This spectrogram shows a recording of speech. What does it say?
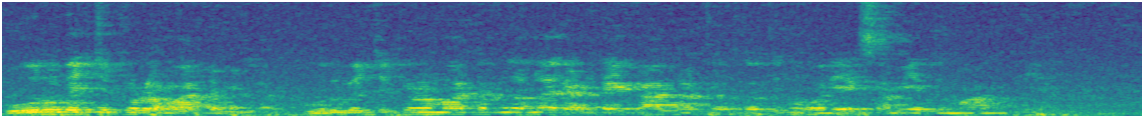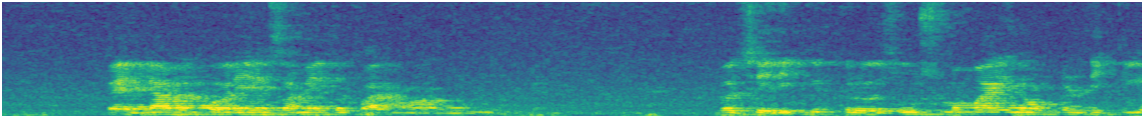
കൂറ് വെച്ചിട്ടുള്ള മാറ്റമല്ല. കൂറ് വെച്ചിട്ടുള്ള മാറ്റം എന്ന് പറഞ്ഞാൽ രണ്ടേകാൽ നക്ഷത്രത്തിന് ഒരേ സമയത്ത് മാറുകയാണ്. ഇപ്പം എല്ലാവർക്കും ഒരേ സമയത്ത് ഫലം മാറുന്നുണ്ട്. അപ്പോൾ ശരിക്കും സൂക്ഷ്മമായി നോക്കണ്ടെങ്കിൽ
